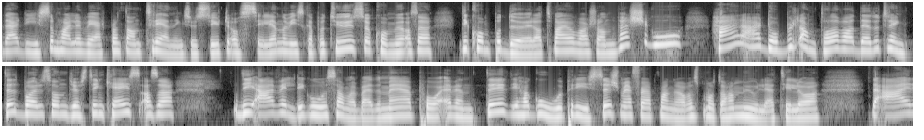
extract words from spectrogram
det er de som har levert annet treningsutstyr til oss, Silje. Når vi skal på tur, så kom jo altså De kom på døra til meg og var sånn Vær så god, her er dobbelt antall av det du trengte, bare sånn just in case. Altså de er veldig gode å samarbeide med på eventer. De har gode priser, som jeg føler at mange av oss måte, har mulighet til å Det er,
